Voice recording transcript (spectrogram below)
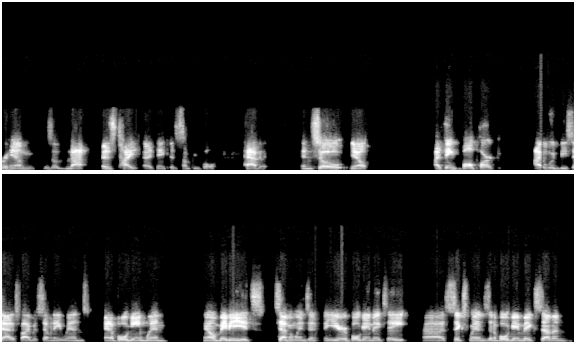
for him is not as tight, I think, as some people have it. And so you know, I think ballpark, I would be satisfied with seven, eight wins and a bowl game win. You know, maybe it's seven wins in a year, bowl game makes eight, uh, six wins and a bowl game makes seven.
